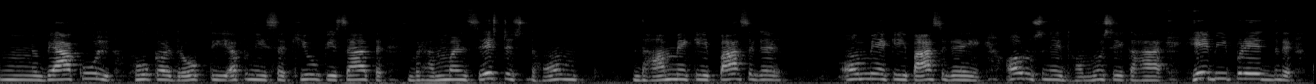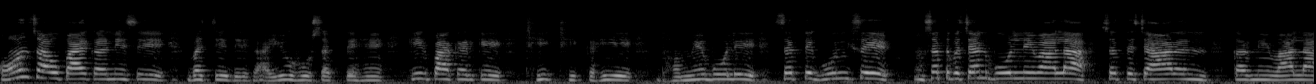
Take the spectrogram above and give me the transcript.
व्याकुल होकर द्रौपदी अपनी सखियों के साथ ब्राह्मण श्रेष्ठ धाम, धाम्य के पास गए। औम्य के पास गए और उसने धौम्यों से कहा, हे विप्रेंद्र कौन सा उपाय करने से बच्चे दीर्घायु हो सकते हैं? कृपा करके ठीक ठीक कहिए। धौम्य बोले सत्य गुण से सत्य वचन बोलने वाला, सत्यचारण करने वाला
